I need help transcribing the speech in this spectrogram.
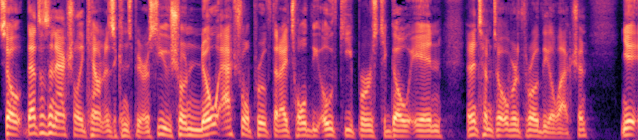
So that doesn't actually count as a conspiracy. You've shown no actual proof that I told the Oath Keepers to go in and attempt to overthrow the election. You,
